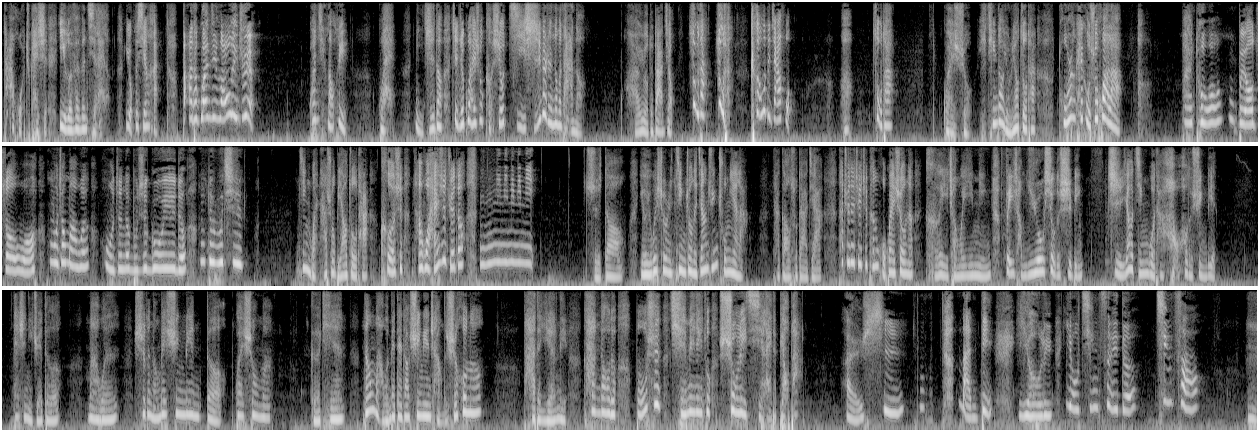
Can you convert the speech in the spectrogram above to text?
大伙就开始议论纷纷起来了。有的先喊：“把他关进牢里去！”关进牢里？乖，你知道这只怪兽可是有几十个人那么大呢。还有的大叫：“揍他！揍他！可恶的家伙！”揍他！怪兽一听到有人要揍他，突然开口说话啦：“拜托，不要揍我！我叫马文，我真的不是故意的，对不起。”尽管他说不要揍他，可是大伙还是觉得你你你你你你。直到有一位受人敬重的将军出面啦，他告诉大家，他觉得这只喷火怪兽呢，可以成为一名非常优秀的士兵。只要经过他好好的训练，但是你觉得马文是个能被训练的怪兽吗？隔天，当马文被带到训练场的时候呢，他的眼里看到的不是前面那座竖立起来的标靶，而是满地又绿又青翠的青草。嗯，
